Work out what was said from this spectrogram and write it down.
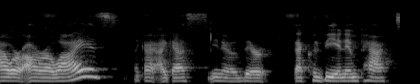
our rois like I, I guess you know there that could be an impact.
